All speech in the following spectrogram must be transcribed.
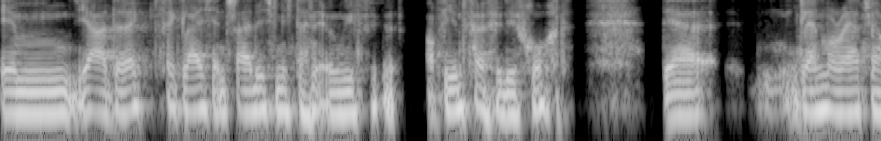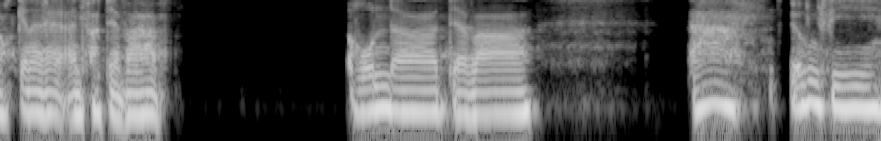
im ja, direkten Vergleich entscheide ich mich dann irgendwie für, auf jeden Fall für die Frucht. Der Glenn Moray hat mir auch generell einfach, der war runder, der war ah, irgendwie,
